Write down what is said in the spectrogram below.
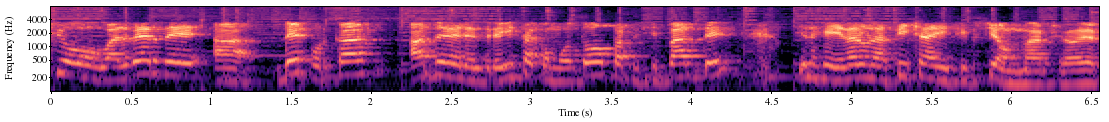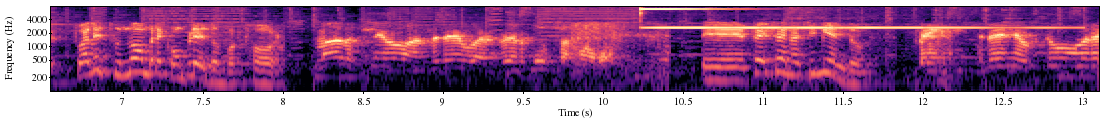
Marcio Valverde a Deporcast. Antes de la entrevista, como todo participante, tienes que llenar una ficha de inscripción, Marcio. A ver, ¿cuál es tu nombre completo, por favor? Marcio Andrés Valverde Zamora. Eh, fecha de nacimiento, 23 de octubre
